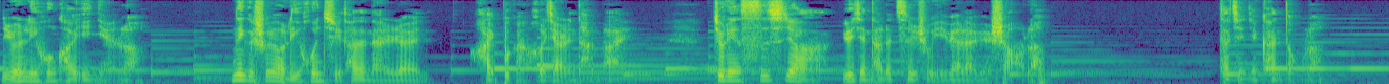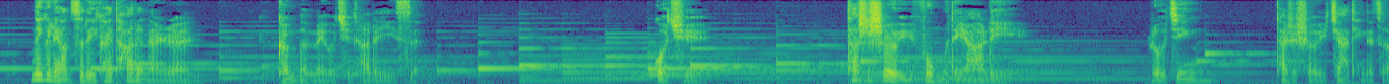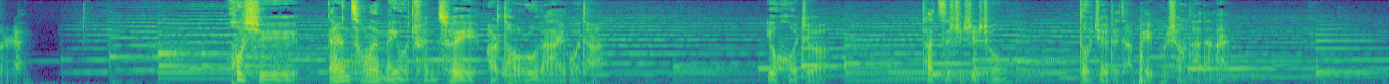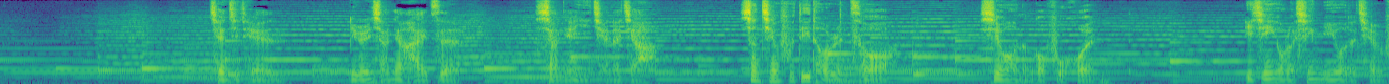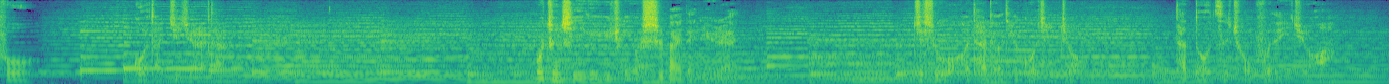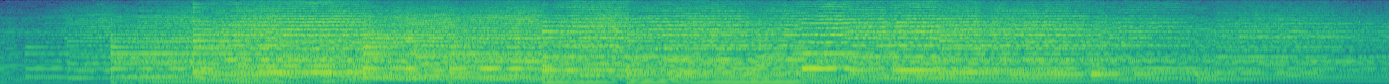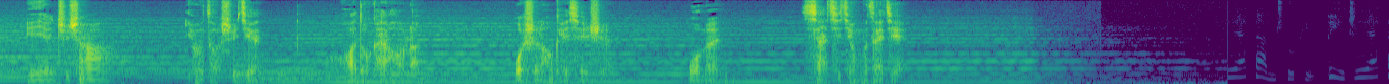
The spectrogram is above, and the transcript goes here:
女人离婚快一年了，那个说要离婚娶她的男人。还不敢和家人坦白，就连私下约见他的次数也越来越少了。他渐渐看懂了，那个两次离开他的男人，根本没有娶她的意思。过去，他是慑于父母的压力；如今，他是慑于家庭的责任。或许，男人从来没有纯粹而投入的爱过她。又或者，他自始至终都觉得他配不上他的爱。前几天，女人想念孩子，想念以前的家，向前夫低头认错，希望能够复婚。已经有了新女友的前夫，果断拒绝了她。我真是一个愚蠢又失败的女人。这是我和他聊天过程中，他多次重复的一句话。一念之差，游走时间，花都开好了。我是老 K 先生，我们下期节目再见。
